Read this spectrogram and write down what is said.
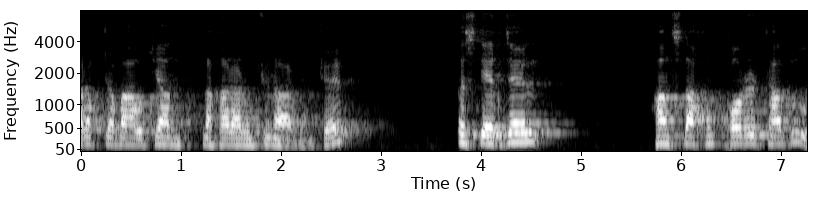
առողջապահության նախարարությունը առնենք, չէ՞, ըստեղծել հանցնախումբ խորհրդադու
